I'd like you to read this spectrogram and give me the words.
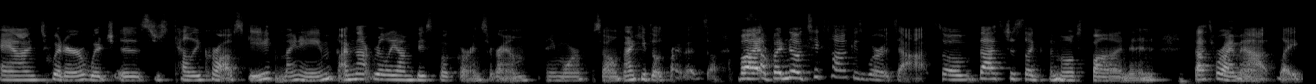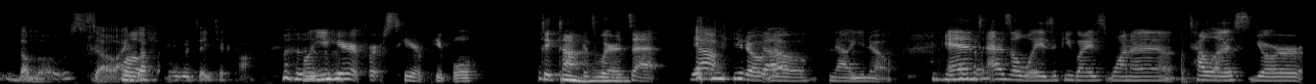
and Twitter, which is just Kelly Karowski, my name. I'm not really on Facebook or Instagram anymore, so I keep those private. So, but but no, TikTok is where it's at. So that's just like the most fun, and that's where I'm at like the most. So Well- I definitely would say TikTok. Well, you hear it first here, people. TikTok is where Mhm. it's at. Yeah. If you don't Yeah. know, now you know. And as always, if you guys want to tell us your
